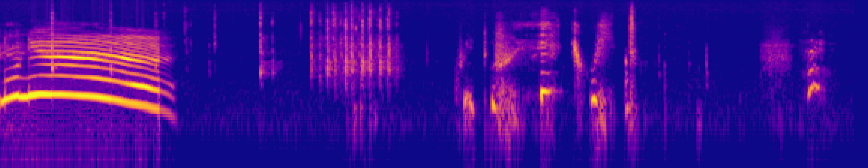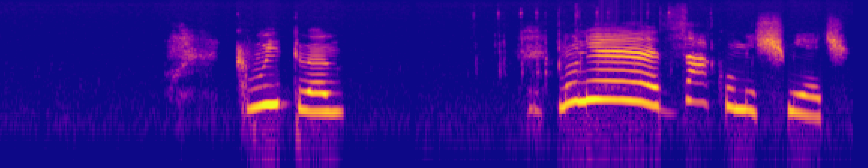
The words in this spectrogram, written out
No nie! Quitłem. No nie, zakuł mi śmieć.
